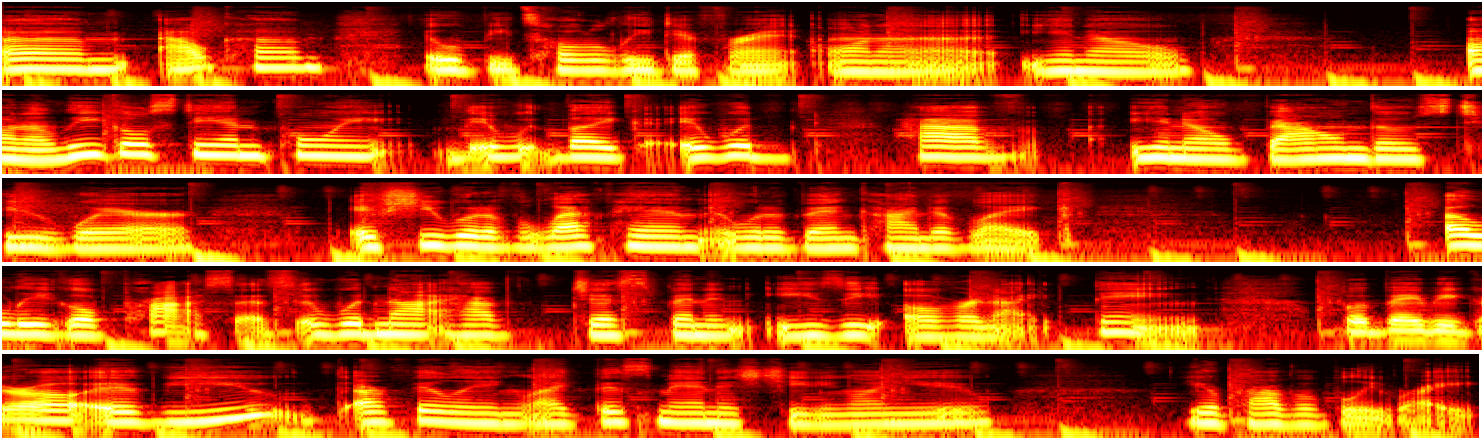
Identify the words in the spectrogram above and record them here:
um, outcome. It would be totally different on a, you know, on a legal standpoint. It would like it would have, you know, bound those two where if she would have left him, it would have been kind of like a legal process. It would not have just been an easy overnight thing. But, baby girl, if you are feeling like this man is cheating on you, you're probably right.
